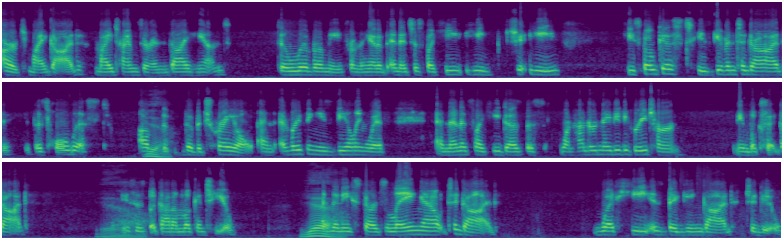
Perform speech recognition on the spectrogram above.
art my God. My times are in thy hand. Deliver me from the hand of." And it's just like he he he he's focused. He's given to God this whole list of Yeah. the, the betrayal and everything he's dealing with. And then it's like he does this 180 degree turn and he looks at God. yeah. He says, But God, I'm looking to you. yeah. And then he starts laying out to God what he is begging God to do.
